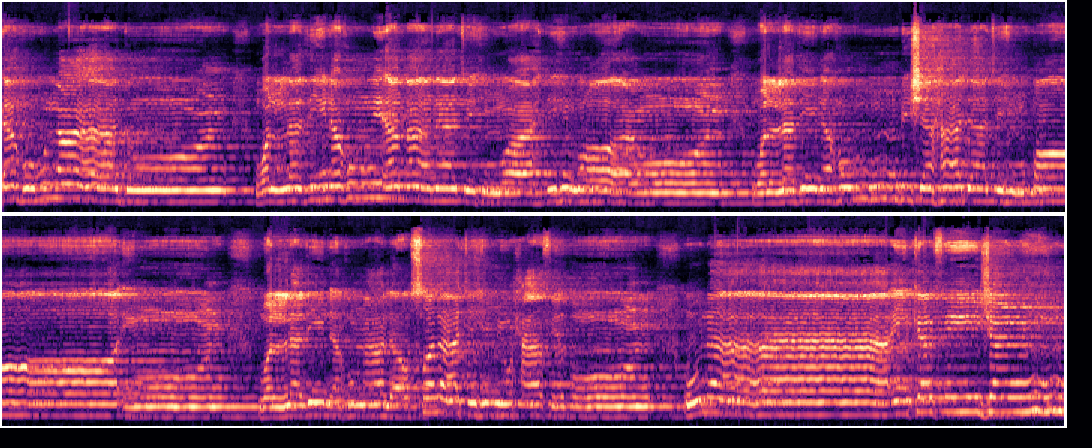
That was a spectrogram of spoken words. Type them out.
هم العادون والذين هم لأماناتهم وعهدهم راعون. والذين هم بشهاداتهم قائمون. والذين هم على صلاتهم يحافظون. أولئك في جنات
